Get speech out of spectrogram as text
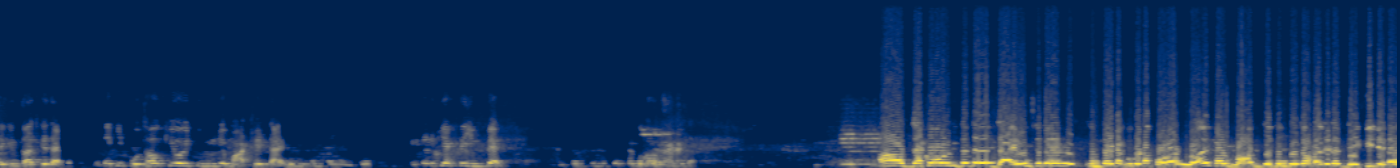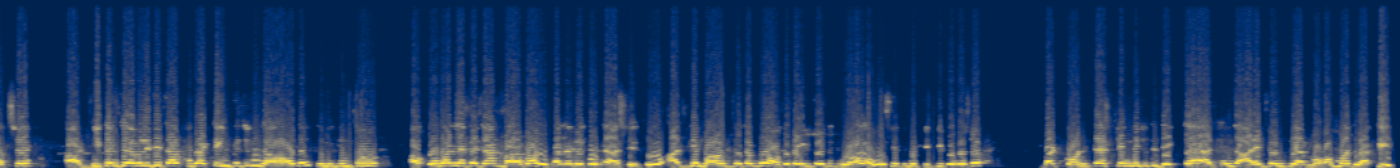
সে কিন্তু আজকে দেখা যাচ্ছে এটা কি কোথাও কি ওই তুমি যে মাঠের ডাইমেনশনটা বলছো এটার কি একটা ইম্প্যাক্ট আর দেখো, এটাতে ডাইমেনশনের ইম্প্যাক্টটা খুব একটা করার নয়, কারণ মার্ক জেসন আমরা যেটা দেখি যেটা হচ্ছে আর ডিফেন্সিভ অ্যাবিলিটি তার খুব একটা ইম্প্রেসিভ না হলেও তিনি কিন্তু ওভারল্যাপে যান বারবার, ওখানে করে আসে। তো আজকে মাউন্ট প্রথমে অতটা ইম্প্রেসিভ নয়, অবশ্যই তুমি ঠিকই বলেছ। বাট কন্ট্রাস্টিংলি যদি দেখতে হয়, আজকে কিন্তু আরেকজন প্লেয়ার মোহাম্মদ রাকিব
